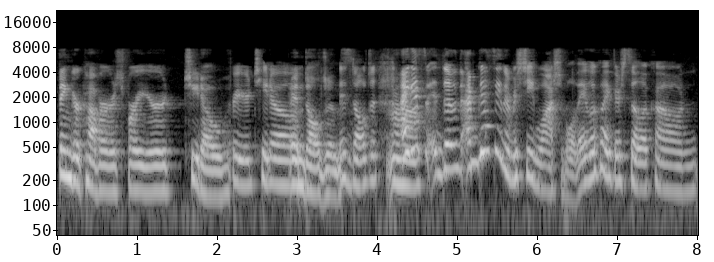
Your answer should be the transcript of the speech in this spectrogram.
finger covers for your Cheeto For your Cheeto indulgence. Indulgence. Uh-huh. I guess the, I'm guessing they're machine washable. They look like they're silicone.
